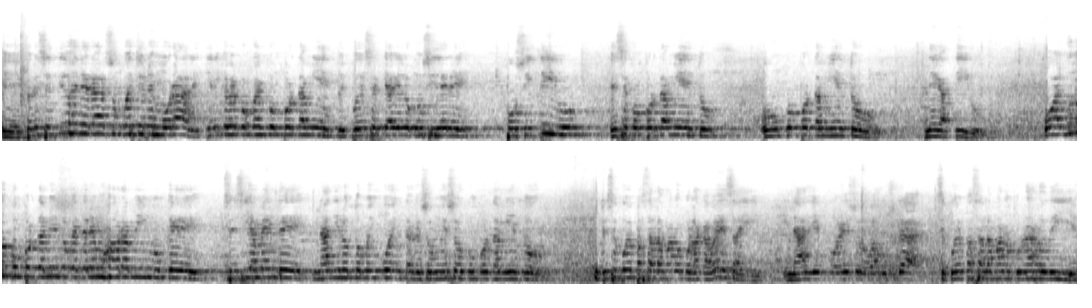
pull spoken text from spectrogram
Eh, pero en sentido general son cuestiones morales, tienen que ver con el comportamiento y puede ser que alguien lo considere positivo, ese comportamiento, o un comportamiento negativo. O algunos comportamientos que tenemos ahora mismo que sencillamente nadie lo toma en cuenta, que son esos comportamientos, usted se puede pasar la mano por la cabeza y, nadie por eso lo va a buscar, se puede pasar la mano por una rodilla,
